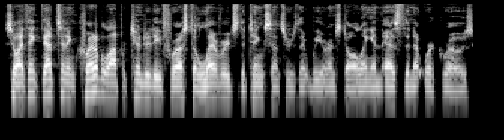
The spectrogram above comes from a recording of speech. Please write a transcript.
So I think that's an incredible opportunity for us to leverage the Ting sensors that we are installing and as the network grows.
